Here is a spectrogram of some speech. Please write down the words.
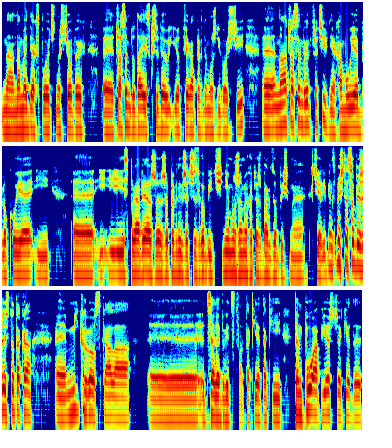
na, na mediach społecznościowych, czasem dodaje skrzydeł i otwiera pewne możliwości, no a czasem wręcz przeciwnie, hamuje, blokuje i E, i, i sprawia, że, że pewnych rzeczy zrobić nie możemy, chociaż bardzo byśmy chcieli. Więc myślę sobie, że jest to taka e, mikroskala e, celebryctwa. Takie, taki, ten pułap jeszcze, kiedy,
